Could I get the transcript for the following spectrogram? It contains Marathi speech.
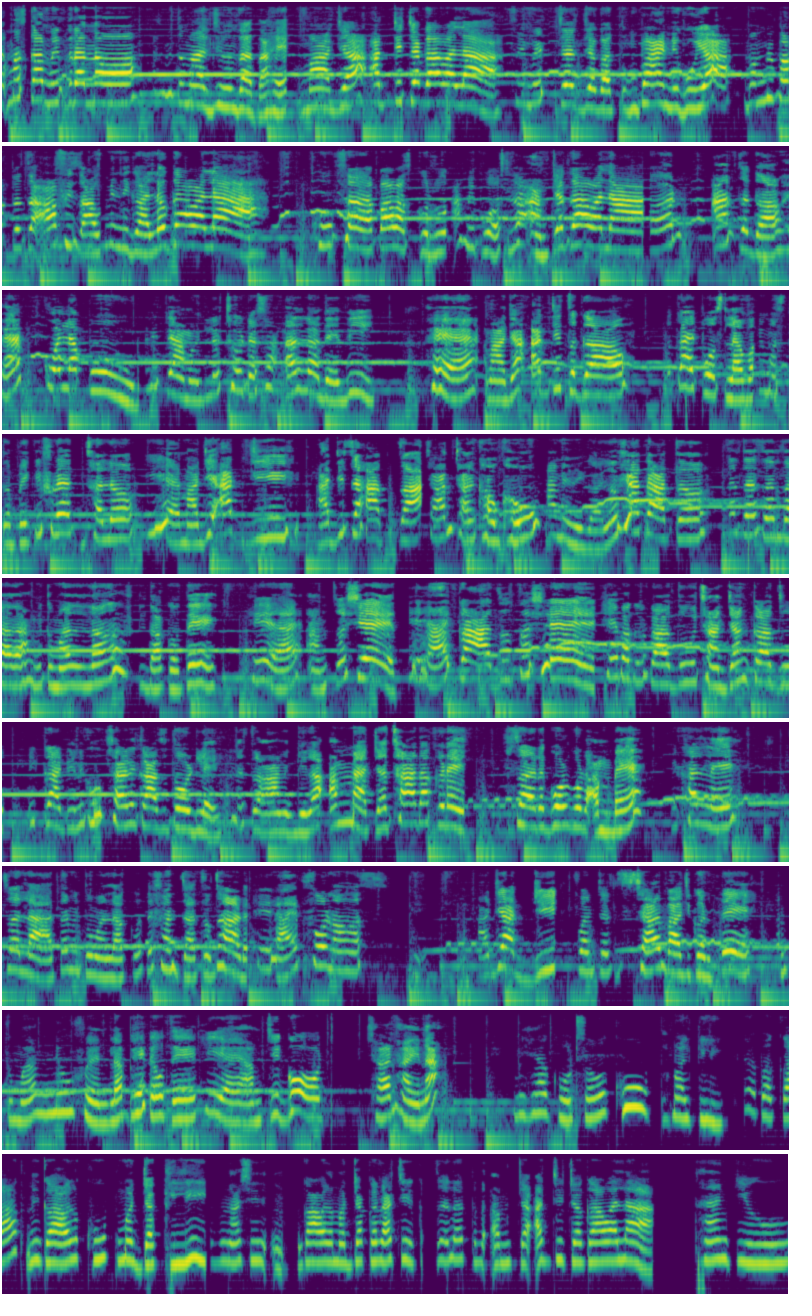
नमस्कार मित्रांनो. मी तुम्हाला घेऊन जात आहे माझ्या आजीच्या गावाला. सिमेंटच्या जगातून बाहेर निघूया. मम्मी पप्पाचा ऑफिस आहोत मी निघालो गावाला. खूप सारा प्रवास करून आम्ही पोहोचलो आमच्या गावाला. तर आमचं गाव हे कोल्हापूर. आणि त्यामधलं छोटस अल्ला देवी हे माझ्या काय मस्त पैकी फ्रेश झालं. ही आहे माझी आजी. आजीच्या हातचा. छान छान खाऊ खाऊ आम्ही निघालो शेतात. चल चल आम्ही तुम्हाला गोष्टी दाखवते. हे आहे आमचं शेत. हे आहे काजूचं शेत. हे बघा काजू छान छान काजू. मी काठीने खूप सारे काजू तोडले. नंतर आम्ही गेला आंब्याच्या झाडाकडे. खूप सारे गोड गोड आंबे खाल्ले. आता मी तुम्हाला दाखवते फणसाचं झाड हे आहे फणस माझी आजी फणसाची छान भाजी करते. तुम्हाला न्यू फ्रेंडला भेटवते. ही आहे आमची गोट. छान आहे ना? मी ह्या गोट सोबत खूप धमाल केली. बघा मी गावाला खूप मज्जा केली. अशी गावाला मज्जा करायची चला तर आमच्या आजीच्या गावाला. Thank you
